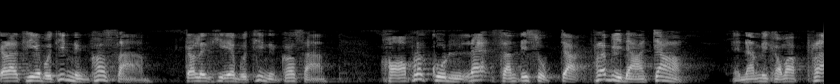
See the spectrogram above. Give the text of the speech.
กาลาเทียบทที่หนึ่งข้อสามกาลาเทียบทที่หนึ่งข้อสามขอพระคุณและสันติสุขจากพระบิดาเจ้า เห็นนะมีคำว่าพระ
